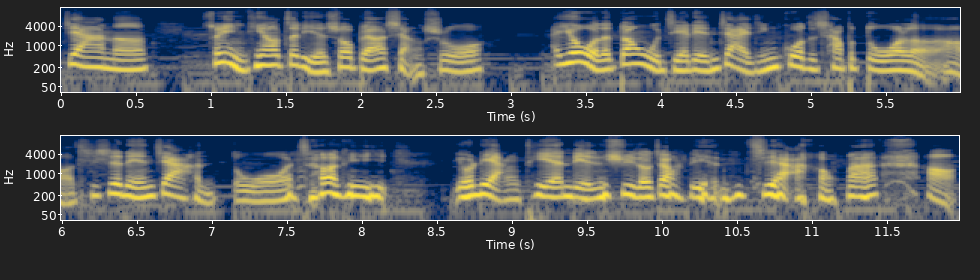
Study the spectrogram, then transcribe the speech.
假呢？所以你听到这里的时候，不要想说：“哎呦，我的端午节连假已经过得差不多了啊！”其实连假很多，只要你有两天连续都叫连假，好吗？好，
